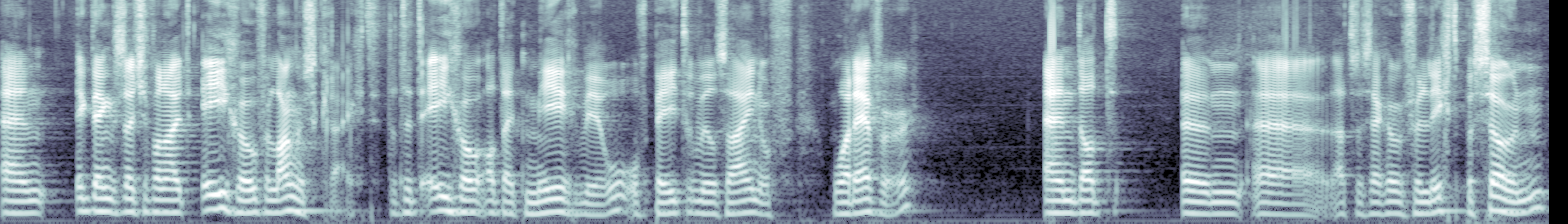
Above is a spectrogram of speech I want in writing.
En ik denk dus dat je vanuit ego verlangens krijgt. Dat het ego altijd meer wil, of beter wil zijn, of whatever. En dat een, eh, laten we zeggen, een verlicht persoon,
